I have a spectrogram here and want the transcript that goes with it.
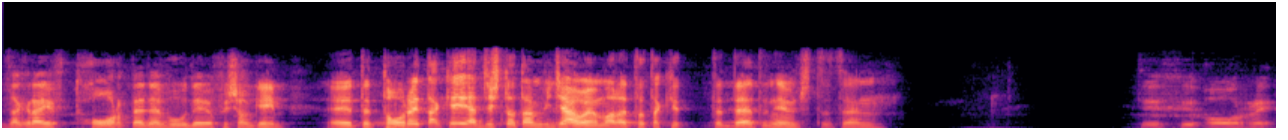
Zagraj w Thor TDW, The Official Game. E, te tory takie, ja gdzieś to tam widziałem, ale to takie TD, to nie wiem czy to ten... Tychy ory.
